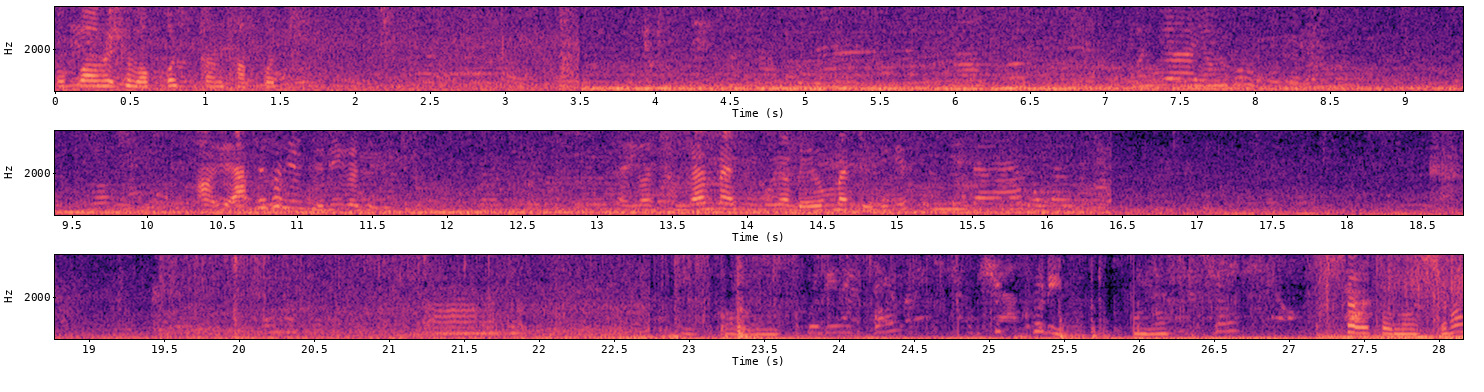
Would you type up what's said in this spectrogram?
오빠가 그렇게 먹고 싶던 닭꼬치. 아, 예, 앞에 손님 드리고. 자, 이건 중간 맛이고요. 매운맛 드리겠습니다. 이거는 크림빵, 슈크림, 도넛, 쌀 도넛이랑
